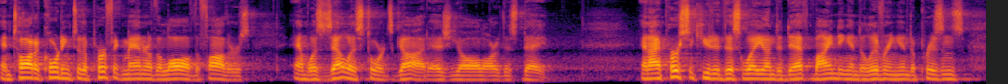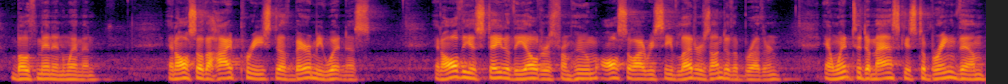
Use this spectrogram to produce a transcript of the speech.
and taught according to the perfect manner of the law of the fathers, and was zealous towards God, as ye all are this day. And I persecuted this way unto death, binding and delivering into prisons both men and women. And also the high priest doth bear me witness, and all the estate of the elders, from whom also I received letters unto the brethren, and went to Damascus to bring them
